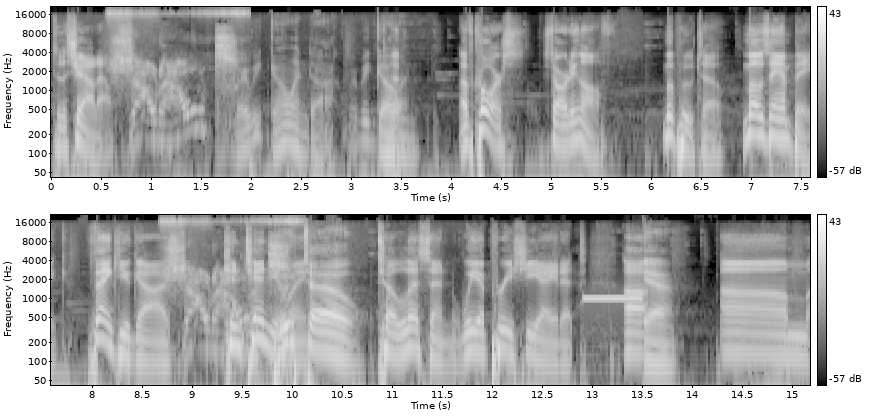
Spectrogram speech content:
to the shout out. Shout out. Where are we going, Doc? Where are we going? Of course, starting off, Maputo, Mozambique. Thank you guys. Shout out. Continuing Pluto. to listen, we appreciate it. Uh, Yeah. Um,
